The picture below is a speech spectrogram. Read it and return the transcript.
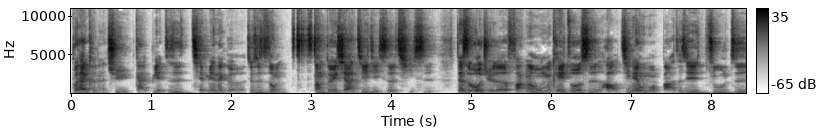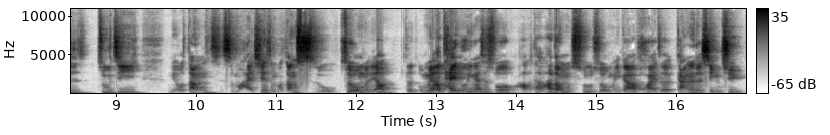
不太可能去改变，只是前面那个就是这种上对下阶级式的歧视。但是我觉得，反而我们可以做的是，好，今天我们把这些猪只、猪鸡、牛当什么海鲜什么当食物，所以我们要的我们要态度应该是说，好，它它当我们食物，所以我们应该要怀着感恩的心去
